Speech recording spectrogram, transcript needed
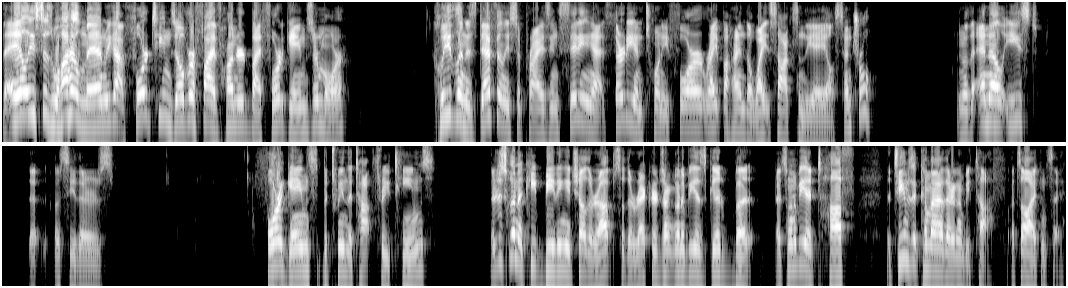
The AL East is wild, man. We got four teams over 500 by four games or more. Cleveland is definitely surprising, sitting at 30 and 24, right behind the White Sox in the AL Central. You know, the NL East, let's see, there's four games between the top three teams. They're just going to keep beating each other up, so their records aren't going to be as good, but it's going to be a tough. The teams that come out of there are going to be tough. That's all I can say.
